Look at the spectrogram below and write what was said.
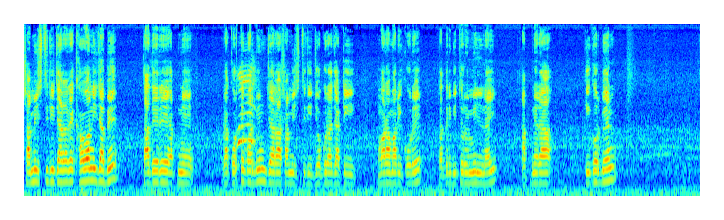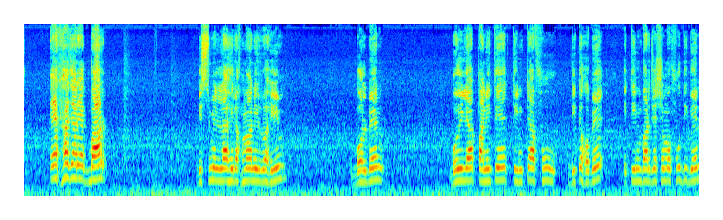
স্বামী, স্ত্রী যারা খাওয়ানি যাবে, তাদের আপনারা করতে পারবেন। যারা স্বামী, স্ত্রী ঝগড়াঝাটি মারামারি করে, তাদের ভিতরে মিল নাই। আপনারা কি করবেন? এক হাজার একবার বিসমিল্লাহ রহমানির রহিম বলবেন, বইলা পানিতে তিনটা ফু দিতে হবে। এই তিনবার যে সময় ফু দিবেন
